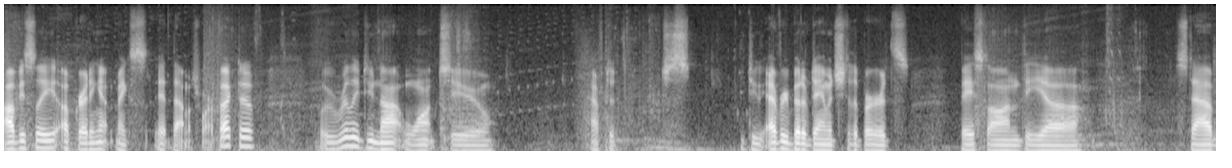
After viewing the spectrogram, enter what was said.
Obviously, upgrading it makes it that much more effective, but we really do not want to have to just do every bit of damage to the birds based on the uh, stab,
